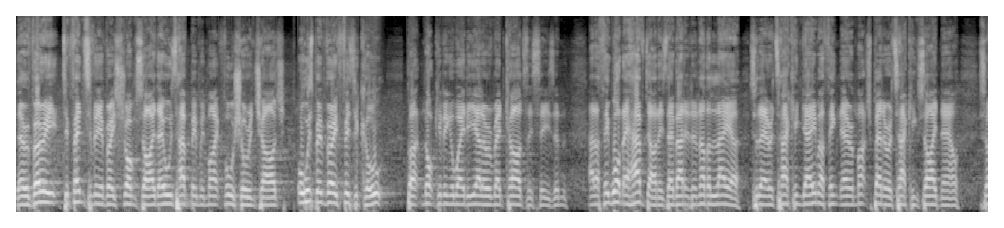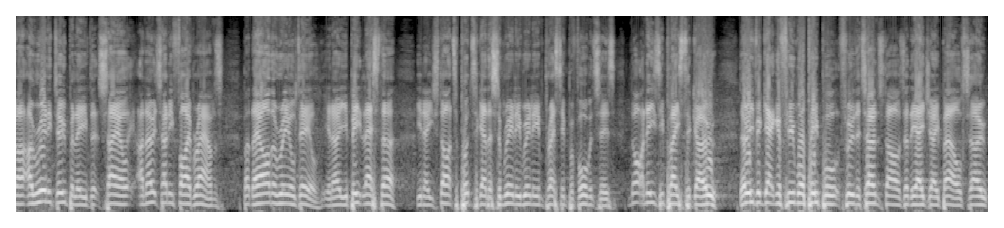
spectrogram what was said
they're a very defensively a very strong side. They always have been with Mike Forshaw in charge. Always been very physical, but not giving away the yellow and red cards this season. And I think what they have done is they've added another layer to their attacking game. I think they're a much better attacking side now. So I really do believe that Sale. I know it's only five rounds, but they are the real deal. You know, you beat Leicester. You know, you start to put together some really, really impressive performances. Not an easy place to go. they're even getting a few more people through the turnstiles at the AJ Bell. So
